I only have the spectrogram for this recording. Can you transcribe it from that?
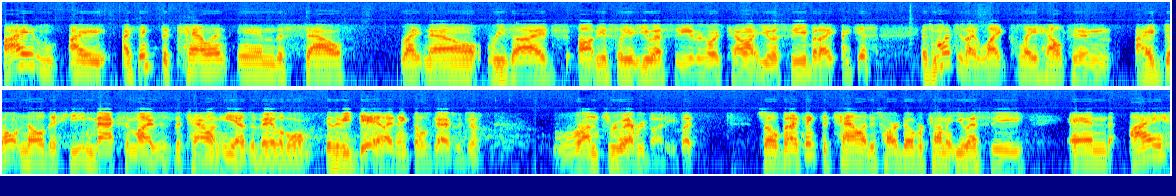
I I I think the talent in the South right now resides obviously at USC. There's always talent at USC, but I, I just, as much as I like Clay Helton, I don't know that he maximizes the talent he has available. Because if he did, I think those guys would just run through everybody. But so, but I think the talent is hard to overcome at USC, and I,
